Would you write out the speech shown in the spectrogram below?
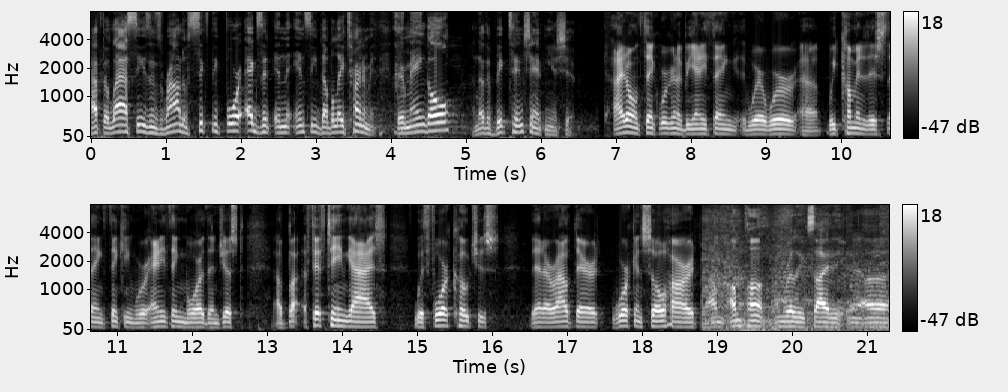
after last season's round of 64 exit in the NCAA tournament. Their main goal, another Big Ten championship. I don't think we're going to be anything where we're uh, we come into this thing thinking we're anything more than just uh, 15 guys with four coaches that are out there working so hard. I'm, I'm pumped. I'm really excited. And, uh,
